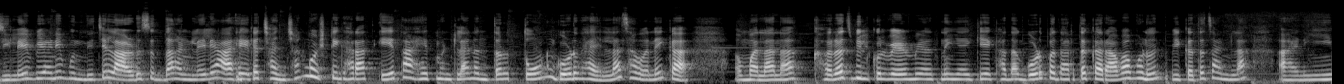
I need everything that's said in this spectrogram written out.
जिलेबी आणि बुंदीचे लाडूसुद्धा आणलेले आहेत. इतक्या छान छान गोष्टी घरात येत आहेत म्हटल्यानंतर तोंड गोड व्हायलाच हवं नाही का? मला ना खरंच बिलकुल वेळ मिळत नाही आहे की एखादा गोड पदार्थ करावा म्हणून विकतच आणला. आणि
